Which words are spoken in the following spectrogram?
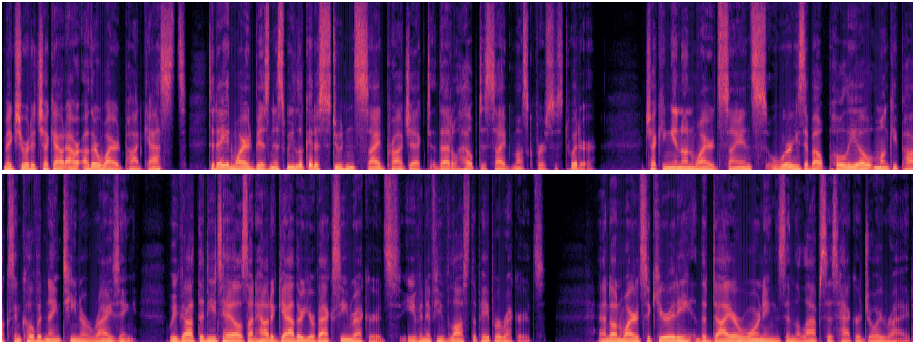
Make sure to check out our other Wired podcasts. Today in Wired Business, we look at a student's side project that'll help decide Musk versus Twitter. Checking in on Wired Science, worries about polio, monkeypox, and COVID 19 are rising. We got the details on how to gather your vaccine records, even if you've lost the paper records. And on Wired Security, the dire warnings in the Lapsus hacker joyride.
